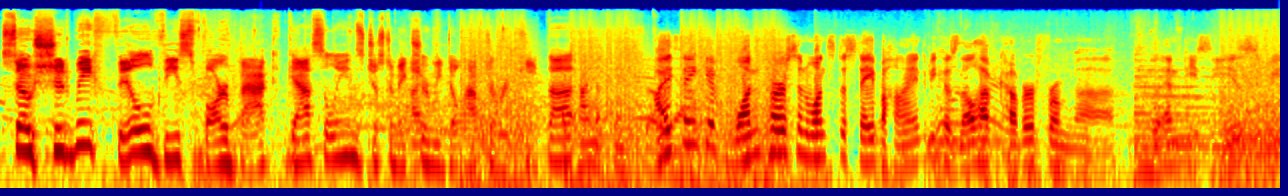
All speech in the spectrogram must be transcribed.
Good luck. So should we fill these far back gasolines just to make sure we don't have to repeat that? I that? kind of think so. I yeah. think if one person wants to stay behind because they'll have cover from uh, the NPCs, we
